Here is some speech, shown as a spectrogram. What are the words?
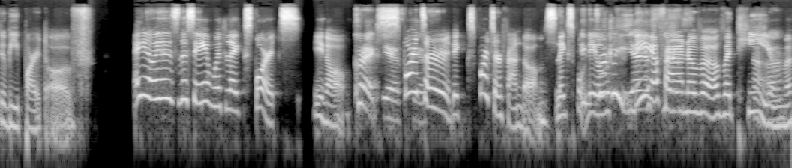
to be part of and you know it is the same with like sports you know Correct. Yes. sports yes. are like sports are fandoms like sport exactly. being a fan yes. of a, of a team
